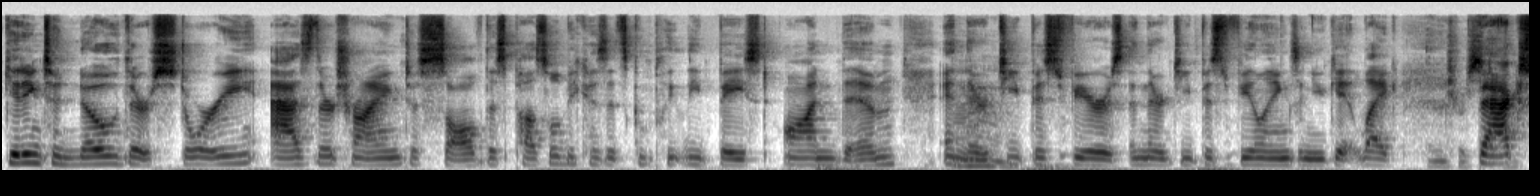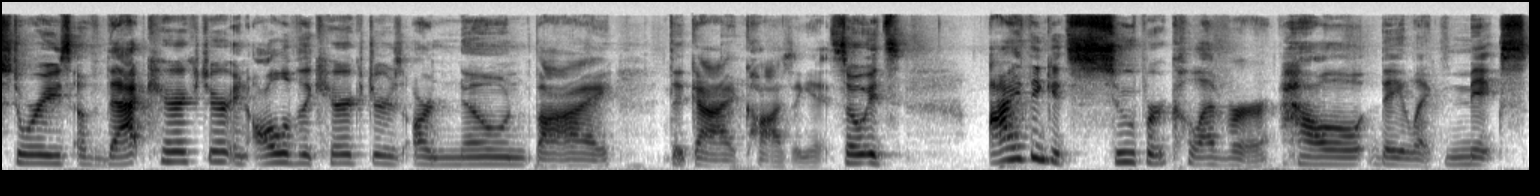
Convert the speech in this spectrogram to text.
getting to know their story as they're trying to solve this puzzle because it's completely based on them and their hmm. deepest fears and their deepest feelings. And you get like backstories of that character and all of the characters are known by the guy causing it. So it's I think it's super clever how they like mix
